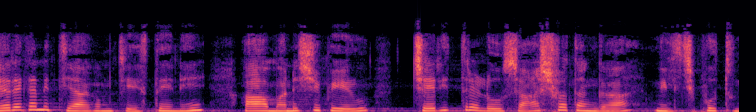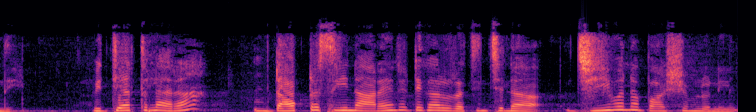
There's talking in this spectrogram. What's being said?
చెరగని త్యాగం చేస్తేనే ఆ మనిషి పేరు చరిత్రలో శాశ్వతంగా నిలిచిపోతుంది. విద్యార్థులారా డాక్టర్ సి నారాయణ రెడ్డి గారు రచించిన జీవన భాష్యంలోని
